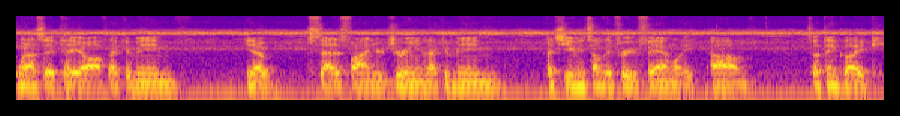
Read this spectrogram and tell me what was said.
when I say pay off, that could mean, you know, satisfying your dream. That could mean achieving something for your family. Um, so I think like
